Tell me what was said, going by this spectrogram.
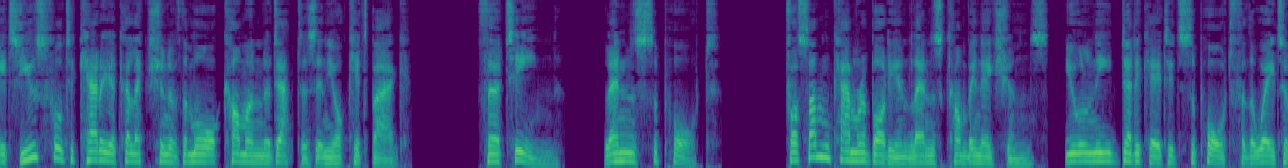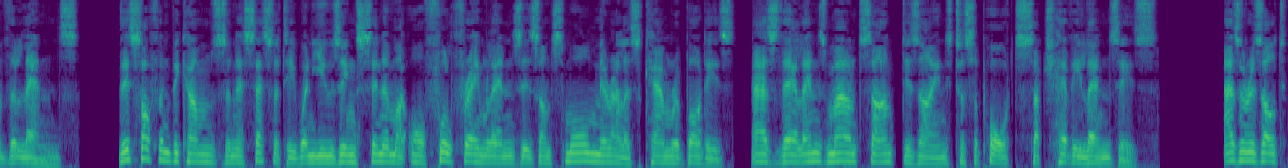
It's useful to carry a collection of the more common adapters in your kit bag. 13. Lens support. For some camera body and lens combinations, you'll need dedicated support for the weight of the lens. This often becomes a necessity when using cinema or full-frame lenses on small mirrorless camera bodies, as their lens mounts aren't designed to support such heavy lenses. As a result,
